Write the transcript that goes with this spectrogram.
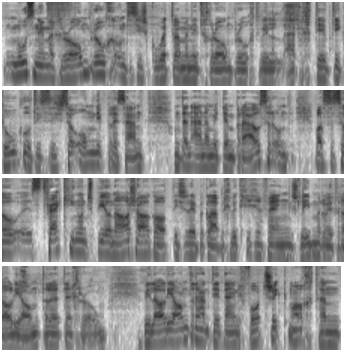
muss nicht mehr Chrome brauchen und es ist gut, wenn man nicht Chrome braucht, weil einfach die, die Google, das ist so omnipräsent und dann auch noch mit dem Browser und was so das Tracking und Spionage angeht, ist er eben, glaube ich, wirklich ein Fäng schlimmer als alle anderen, der Chrome. Weil alle anderen haben dort eigentlich Fortschritt gemacht, haben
